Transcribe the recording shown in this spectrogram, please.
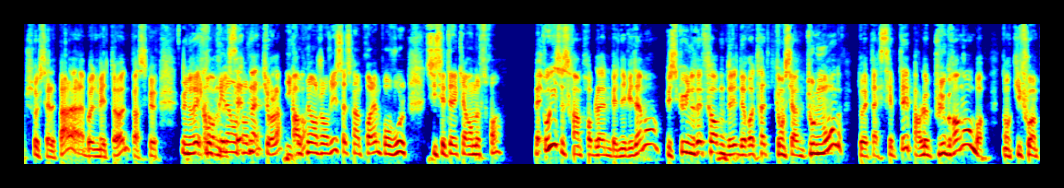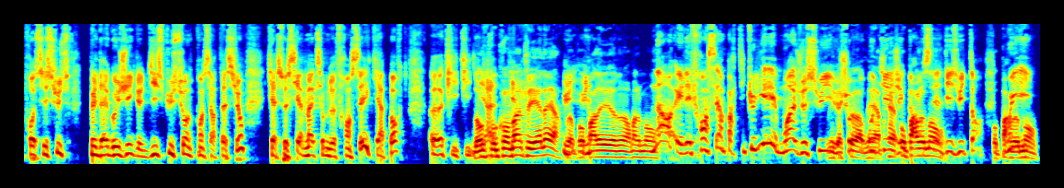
Je trouve que ce n'est pas la bonne méthode parce qu'une réforme de cette nature-là... Y compris en janvier, ce serait un problème pour vous si c'était le 49.3 oui, ce serait un problème, bien évidemment, puisqu'une réforme des, retraites qui concerne tout le monde doit être acceptée par le plus grand nombre. Donc il faut un processus pédagogique de discussion, de concertation, qui associe un maximum de Français et qui apporte... Euh, qui, qui, Donc il faut convaincre les LR, pour parler euh, normalement. Non, et les Français en particulier. Moi, je suis oui, chauffeur j'ai commencé à 18 ans. Au Parlement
